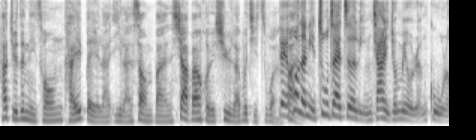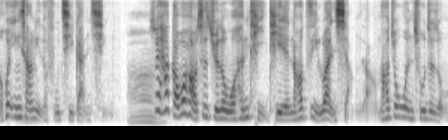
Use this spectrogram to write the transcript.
他觉得你从台北来宜兰上班，下班回去来不及煮晚饭，对，或者你住在这里，你家里就没有人顾了，会影响你的夫妻感情啊。所以他搞不好是觉得我很体贴，然后自己乱想，这样，然后就问出这种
